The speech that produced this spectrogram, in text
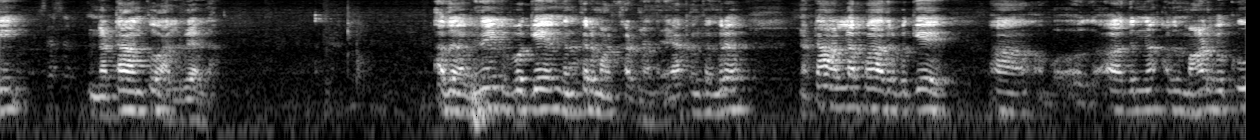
ಈ ನಟ ಅಂತೂ ಅಲ್ವೇ ಅಲ್ಲ. ಅದು ಅಭಿನಯದ ಬಗ್ಗೆ ನಂತರ ಮಾತಾಡೋಣ ನಾನು. ಯಾಕಂತಂದ್ರೆ ನಟ ಅಲ್ಲಪ್ಪ ಅದ್ರ ಬಗ್ಗೆ ಅದನ್ನು ಅದನ್ನು ಮಾಡಬೇಕು,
